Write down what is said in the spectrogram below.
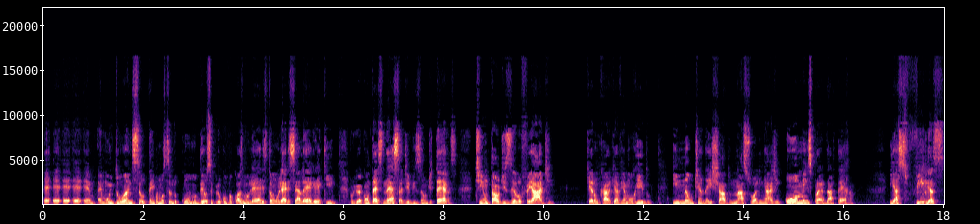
é, é, é, é, muito antes seu tempo, mostrando como Deus se preocupa com as mulheres. Então, mulheres, se alegrem aqui. Porque o que acontece? Nessa divisão de terras, tinha um tal de Zelofeade, que era um cara que havia morrido, e não tinha deixado na sua linhagem homens para herdar terra. E as filhas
